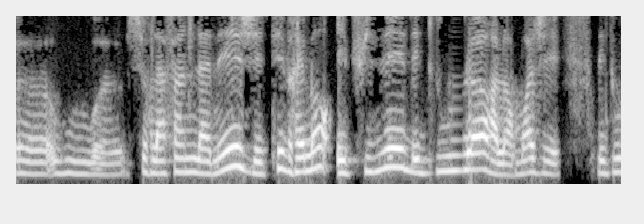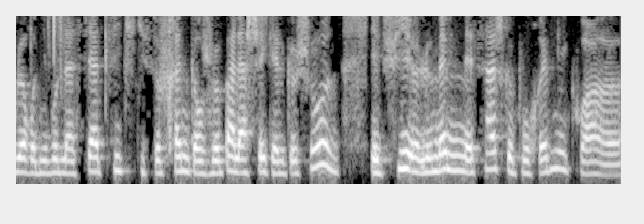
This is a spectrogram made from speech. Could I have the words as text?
euh, où, euh, sur la fin de l'année, j'étais vraiment épuisée, des douleurs. Alors moi, j'ai des douleurs au niveau de la sciatique qui se prennent quand je veux pas lâcher quelque chose. Et puis euh, le même message que pour Rémi, quoi, euh,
